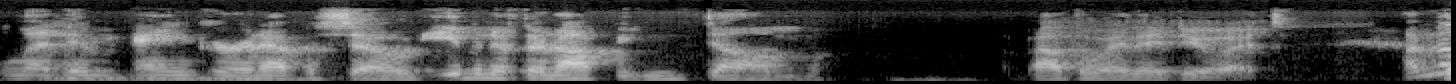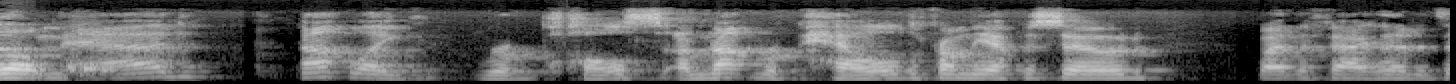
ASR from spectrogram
let him anchor an episode, even if they're not being dumb about the way they do it? I'm not Well- mad, not like repulsed. I'm not repelled from the episode by the fact that it's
